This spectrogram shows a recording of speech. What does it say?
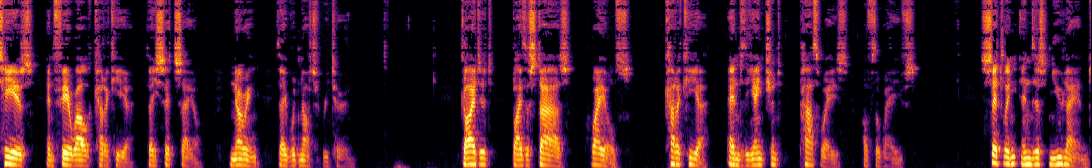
tears and farewell karakia, they set sail, knowing they would not return guided by the stars, whales, karakia, and the ancient pathways of the waves. Settling in this new land,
